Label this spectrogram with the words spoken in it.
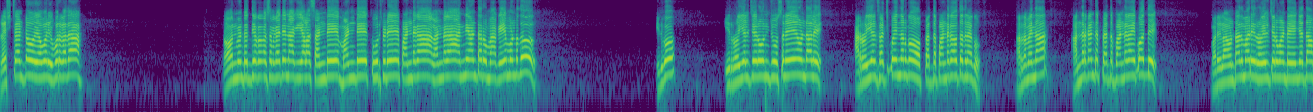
రెస్ట్ అంటూ ఎవరు ఇవ్వరు కదా? గవర్నమెంట్ ఉద్యోగస్తులకి అయితే నాకు ఇలా సండే మండే తూర్చుడే పండగ లండగ అన్ని అంటారు. మాకేం ఉండదు. ఇదిగో ఈ రొయ్యల చెరువుని చూస్తూనే ఉండాలి. ఆ రొయ్యలు చచ్చిపోయింది అనుకో పెద్ద పండగ అవుతుంది నాకు. అర్థమైందా? అందరికంటే పెద్ద పండగ అయిపోద్ది. మరి ఇలా ఉంటుంది మరి రొయ్యల చెరువు అంటే ఏం చేద్దాం?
